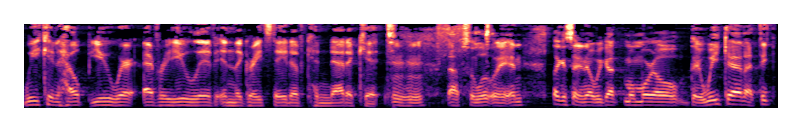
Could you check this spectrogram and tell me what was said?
we can help you wherever you live in the great state of Connecticut. Mm-hmm. Absolutely. And like I said, you know, we got Memorial Day weekend. I think,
